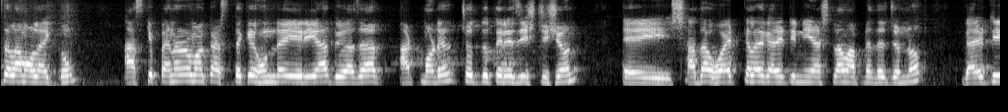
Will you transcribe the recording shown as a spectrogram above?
আসসালামু আলাইকুম। আজকে প্যানোরামা কার্স থেকে হুন্ডাই এরিয়া দুই আট মডেল চোদ্দোতে রেজিস্ট্রেশন এই সাদা হোয়াইট কালার গাড়িটি নিয়ে আসলাম আপনাদের জন্য। গাড়িটি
